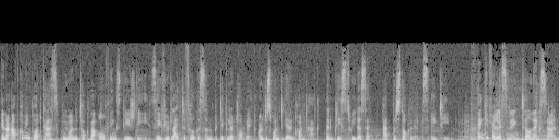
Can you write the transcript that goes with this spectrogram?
In our upcoming podcast, we want to talk about all things PhD. So if you'd like to focus on a particular topic or just want to get in contact, then please tweet us at, at Postdocalypse18. Thank you for listening. Till next time.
